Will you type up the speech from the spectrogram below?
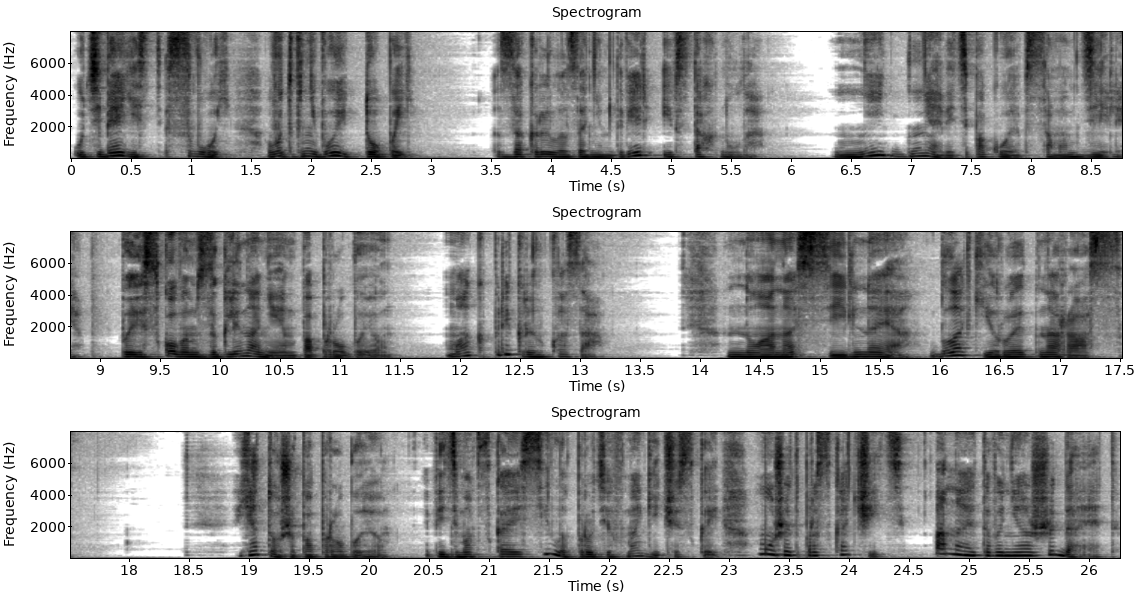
«У тебя есть свой, вот в него и топай!» Закрыла за ним дверь и вздохнула. «Ни дня ведь покоя в самом деле!» «Поисковым заклинанием попробую!» Маг прикрыл глаза но она сильная, блокирует на раз. Я тоже попробую. Ведьмовская сила против магической может проскочить. Она этого не ожидает.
